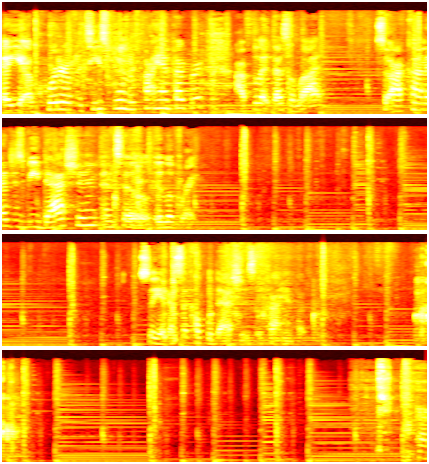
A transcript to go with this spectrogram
uh, yeah, a quarter of a teaspoon of cayenne pepper. I feel like that's a lot. So I kind of just be dashing until it look right. So yeah, that's a couple dashes of cayenne pepper. All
